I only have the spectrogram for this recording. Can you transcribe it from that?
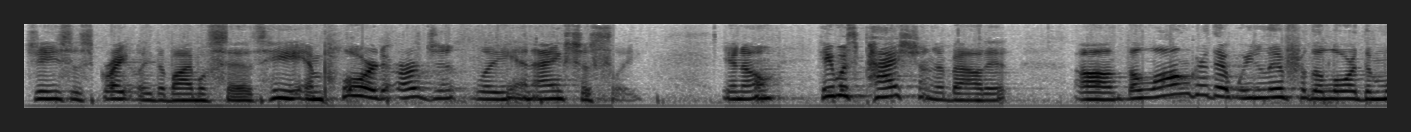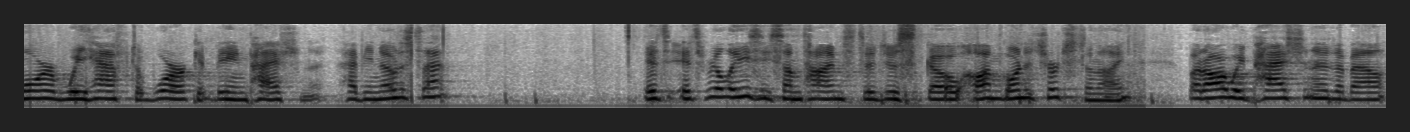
Jesus greatly, the Bible says. He implored urgently and anxiously. You know, he was passionate about it. Uh, the longer that we live for the Lord, the more we have to work at being passionate. Have you noticed that? It's, it's real easy sometimes to just go, oh, I'm going to church tonight. But are we passionate about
